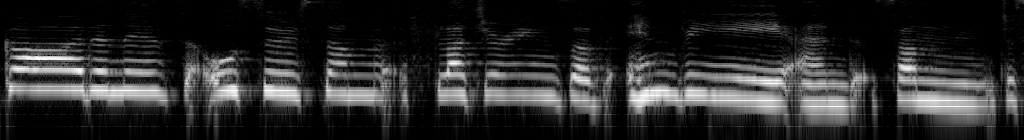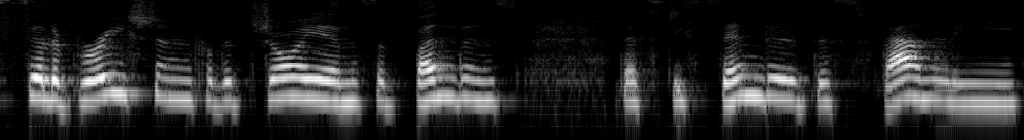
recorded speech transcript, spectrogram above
god, and there's also some flutterings of envy and some just celebration for the joy and this abundance that's descended this family.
